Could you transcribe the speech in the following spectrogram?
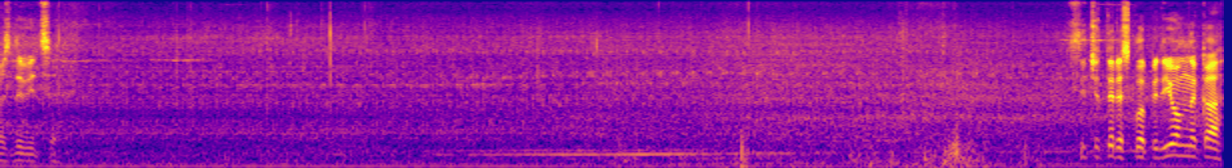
Ось дивіться. Всі чотири склопідйомника.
